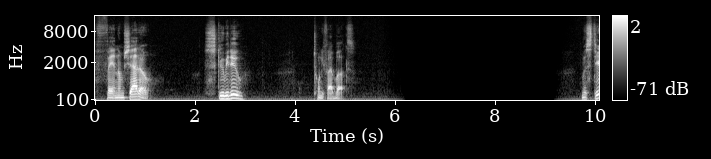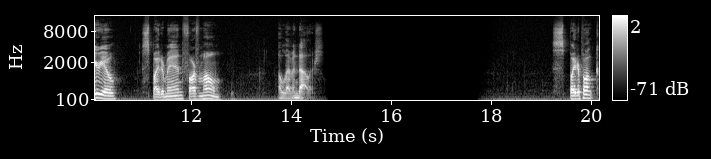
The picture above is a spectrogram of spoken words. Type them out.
Phantom Shadow. Scooby Doo. 25 bucks. Mysterio, Spider Man Far From Home, $11. Spider Punk,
